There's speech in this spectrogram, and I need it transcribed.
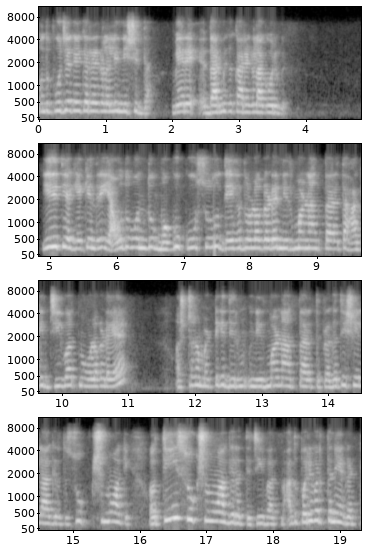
ಒಂದು ಪೂಜೆ ಕೈಕರ್ಯಗಳಲ್ಲಿ ನಿಷಿದ್ಧ. ಬೇರೆ ಧಾರ್ಮಿಕ ಕಾರ್ಯಗಳಾಗೋವರೆಗೂ. ಈ ರೀತಿಯಾಗಿ ಯಾಕೆಂದ್ರೆ ಯಾವುದೋ ಒಂದು ಮಗು ಕೂಸು ದೇಹದೊಳಗಡೆ ನಿರ್ಮಾಣ ಆಗ್ತಾ ಇರುತ್ತೆ, ಹಾಗೆ ಜೀವಾತ್ಮ ಒಳಗಡೆ ಅಷ್ಟರ ಮಟ್ಟಿಗೆ ನಿರ್ಮಾಣ ಆಗ್ತಾ ಇರುತ್ತೆ, ಪ್ರಗತಿಶೀಲ ಆಗಿರುತ್ತೆ, ಸೂಕ್ಷ್ಮವಾಗಿ, ಅತಿ ಸೂಕ್ಷ್ಮವಾಗಿರುತ್ತೆ ಜೀವಾತ್ಮ. ಅದು ಪರಿವರ್ತನೆಯ ಘಟ್ಟ.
